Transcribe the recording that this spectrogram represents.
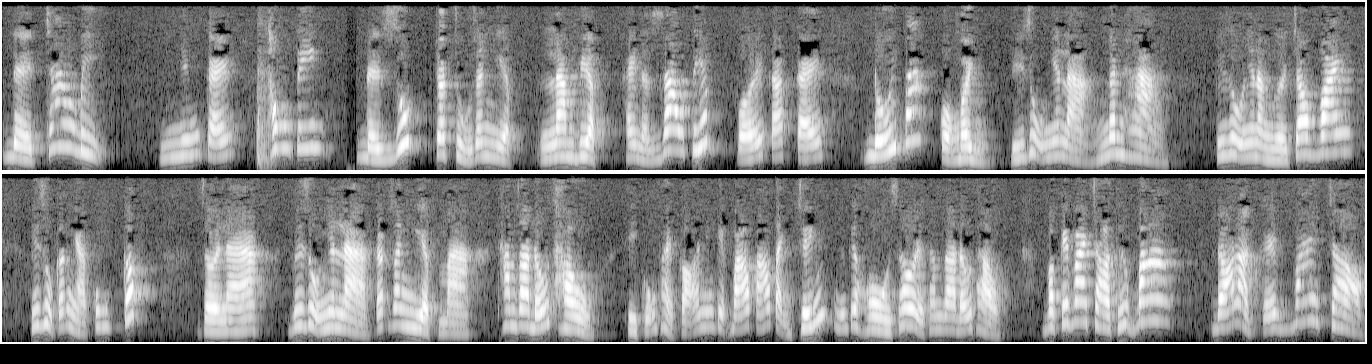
để trang bị những cái thông tin để giúp cho chủ doanh nghiệp làm việc hay là giao tiếp với các cái đối tác của mình, ví dụ như là ngân hàng, ví dụ như là người cho vay, ví dụ các nhà cung cấp, rồi là ví dụ như là các doanh nghiệp mà tham gia đấu thầu thì cũng phải có những cái báo cáo tài chính, những cái hồ sơ để tham gia đấu thầu. Và cái vai trò thứ ba, đó là cái vai trò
